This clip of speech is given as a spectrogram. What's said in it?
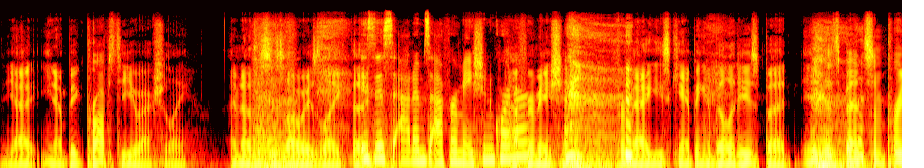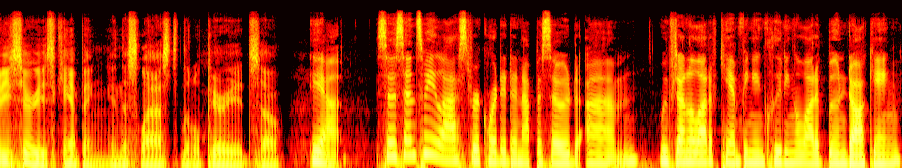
Yeah. You know, big props to you, actually. I know this is always like the Is this Adam's affirmation corner? affirmation for Maggie's camping abilities, but it has been some pretty serious camping in this last little period. So, Yeah. So since we last recorded an episode, um, we've done a lot of camping, including a lot of boondocking.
